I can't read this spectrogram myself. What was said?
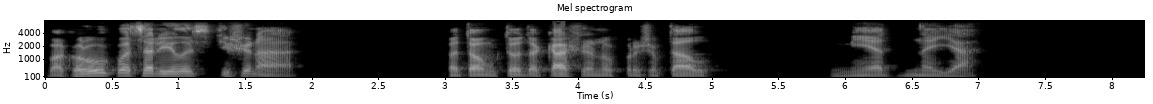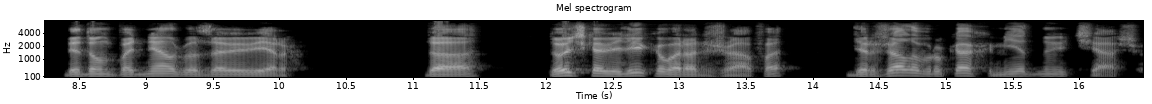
Вокруг воцарилась тишина. Потом кто-то кашлянув прошептал «Медная». Бедун поднял глаза вверх. Да, дочка великого Раджафа держала в руках медную чашу.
